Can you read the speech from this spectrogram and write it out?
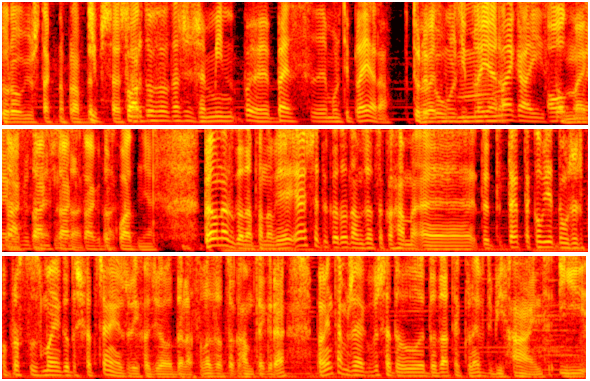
którą już tak naprawdę I przeszedł. warto zaznaczyć, że min, e, bez e, multiplayera, który Bez był multiplayera. mega O, istotny. mega tak, tak, częścią. tak, tak, tak, tak. dokładnie. Pełna zgoda, panowie. Ja jeszcze tylko dodam, za co kocham e, t, t, taką jedną rzecz po prostu z mojego doświadczenia, jeżeli chodzi o The Last of Us, za co kocham tę grę. Pamiętam, że jak wyszedł dodatek Left Behind i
